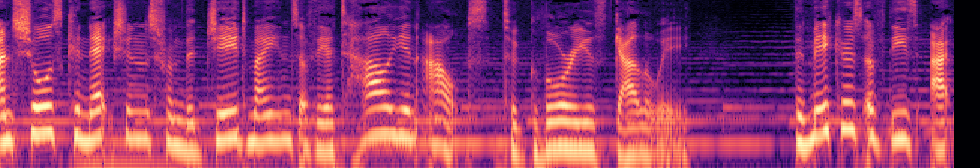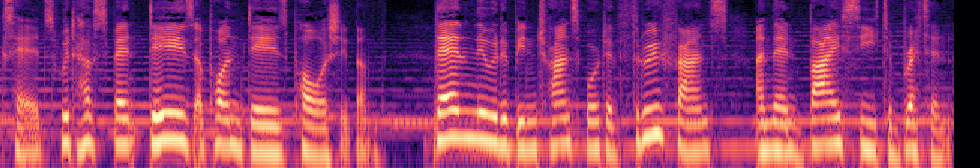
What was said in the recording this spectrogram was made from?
and shows connections from the jade mines of the Italian Alps to glorious Galloway. The makers of these axe heads would have spent days upon days polishing them. Then they would have been transported through France and then by sea to Britain.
